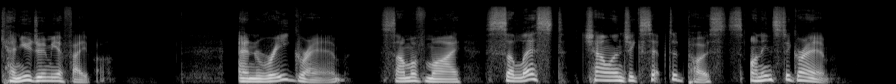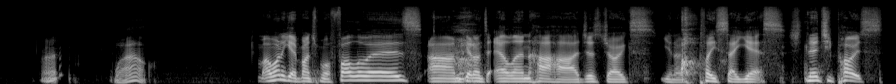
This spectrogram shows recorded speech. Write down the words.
Can you do me a favor and regram some of my Celeste Challenge accepted posts on Instagram? Right? Wow. I want to get a bunch more followers. Um, get onto Ellen. Haha, just jokes. You know, please say yes. Then she posts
